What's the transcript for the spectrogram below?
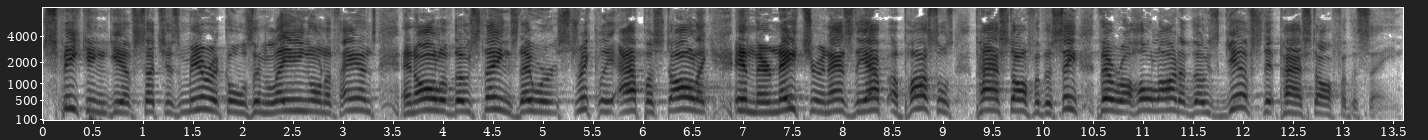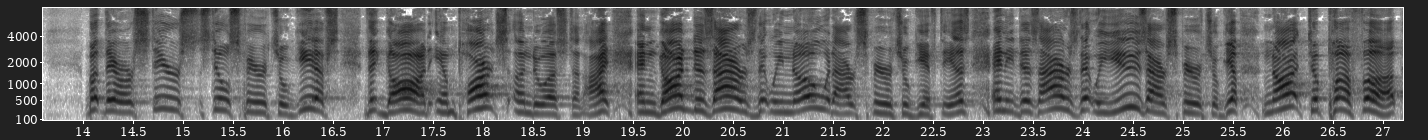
speaking gifts, such as miracles and laying on of hands and all of those things, they were strictly apostolic in their nature. And as the apostles passed off of the scene, there were a whole lot of those gifts that passed off of the scene. But there are still, spiritual gifts that God imparts unto us tonight. And God desires that we know what our spiritual gift is. And He desires that we use our spiritual gift not to puff up,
